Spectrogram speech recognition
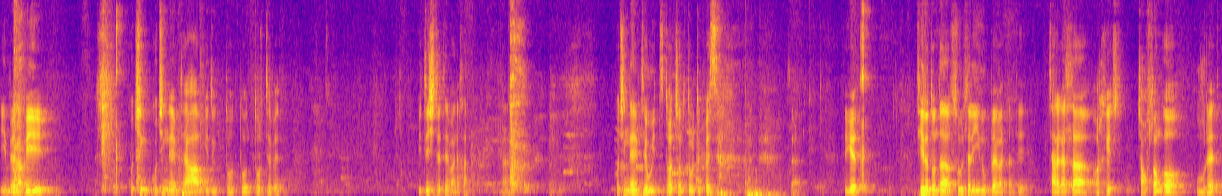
임배가 비 고칭 고칭 냄새 아우기도 돈돈 도르테베 믿으시대 때 만약에 고칭 냄새 우이트 더 전도 돌득 뺐어. 자 이게 뒤로 돈다 수울대로 이눅배 같다. 티 자라갈라 어떻게 저플선거 우울해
